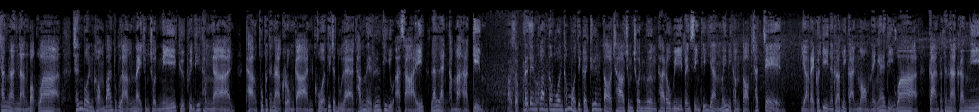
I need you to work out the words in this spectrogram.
ช่างงานหนังบอกว่า ชั้นบนของบ้านทุกหลังในชุมชนนี้คือพื้นที่ทำงาน ทางผู้พัฒนาโครงการควรที่จะดูแลทั้งในเรื่องที่อยู่อาศัย และแหล่งทำมาหากินประเด็นความกังวลทั้งหมดที่เกิดขึ้นต่อชาวชุมชนเมืองทารวี เป็นสิ่งที่ยังไม่มีคำตอบชัดเจน อย่างไรก็ดีนะครับมีการมองในแง่ดีว่า การพัฒนาครั้งนี้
